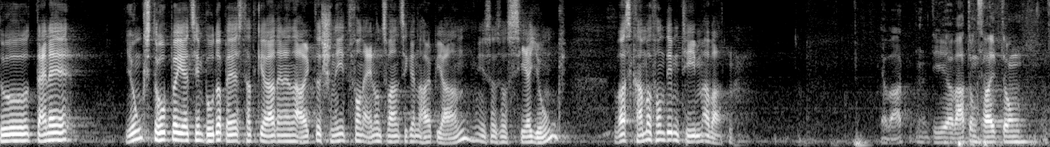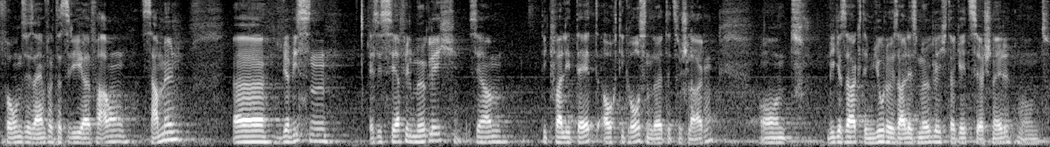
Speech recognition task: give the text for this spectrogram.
Du, deine Jungstruppe jetzt in Budapest hat gerade einen Altersschnitt von 21,5 Jahren, ist also sehr jung. Was kann man von dem Team erwarten? Die Erwartungshaltung für uns ist einfach, dass sie die Erfahrung sammeln. Äh, wir wissen, es ist sehr viel möglich. Sie haben die Qualität, auch die großen Leute zu schlagen. Und wie gesagt, im Judo ist alles möglich, da geht es sehr schnell. Und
